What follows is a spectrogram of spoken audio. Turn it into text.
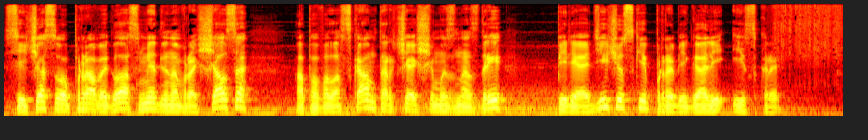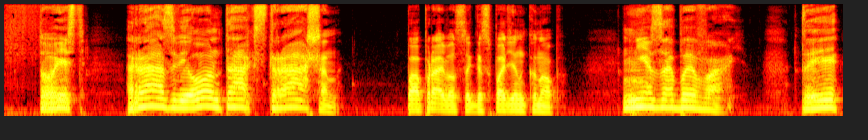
Сейчас его правый глаз медленно вращался, а по волоскам, торчащим из ноздри, периодически пробегали искры. «То есть, разве он так страшен?» Поправился господин Кноп. «Не забывай, ты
